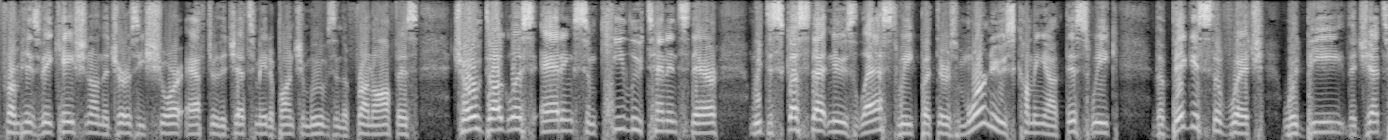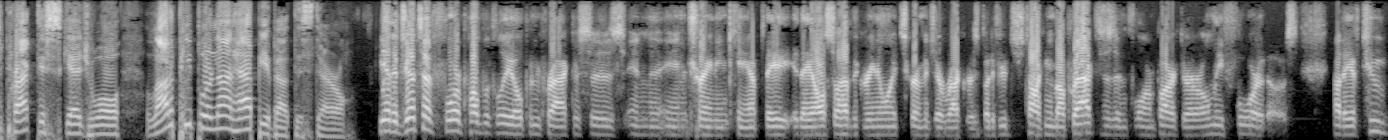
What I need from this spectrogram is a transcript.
from his vacation on the Jersey Shore after the Jets made a bunch of moves in the front office. Joe Douglas adding some key lieutenants there. We discussed that news last week, but there's more news coming out this week. The biggest of which would be the Jets practice schedule. A lot of people are not happy about this, Darryl. Yeah, the Jets have four publicly open practices in the, in training camp. They they also have the green and white scrimmage at Rutgers. But if you're just talking about practices in Florham Park, there are only four of those. Now they have two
